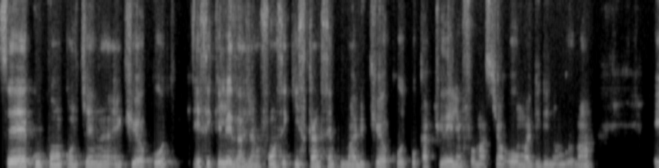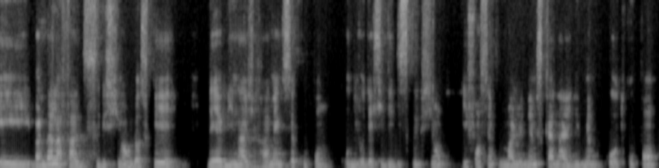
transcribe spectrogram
ces coupons contiennent un QR code. Et ce que les agents font, c'est qu'ils scannent simplement le QR code pour capturer l'information au moment du dénombrement. Et pendant la phase de distribution, lorsque les ménages ramènent ces coupons au niveau des sites de distribution, ils font simplement le même scannage du même code coupon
